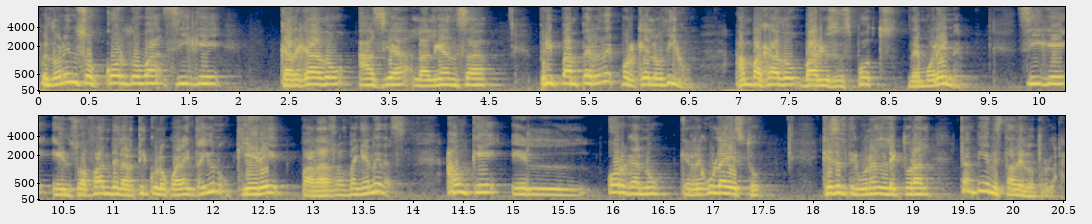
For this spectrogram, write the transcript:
pues Lorenzo Córdoba sigue cargado hacia la alianza PRI-PAN-PRD. ¿Por qué lo digo? Han bajado varios spots de Morena sigue en su afán del artículo 41, quiere parar las mañaneras, aunque el órgano que regula esto, que es el Tribunal Electoral, también está del otro lado.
